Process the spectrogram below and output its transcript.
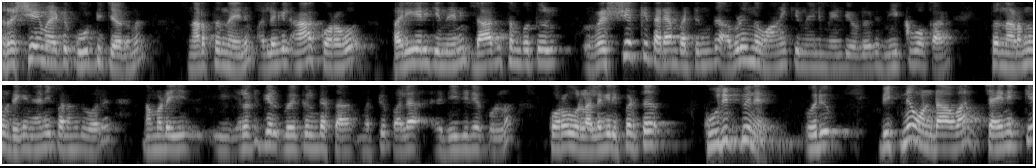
റഷ്യയുമായിട്ട് കൂട്ടിച്ചേർന്ന് നടത്തുന്നതിനും അല്ലെങ്കിൽ ആ കുറവ് പരിഹരിക്കുന്നതിനും ധാതു സമ്പത്തുകൾ റഷ്യക്ക് തരാൻ പറ്റുന്നത് അവിടെ നിന്ന് വാങ്ങിക്കുന്നതിനും വേണ്ടിയുള്ള ഒരു നീക്കുപോക്കാണ് ഇപ്പോൾ നടന്നുകൊണ്ടിരിക്കുന്നത്. ഞാൻ ഈ പറഞ്ഞതുപോലെ നമ്മുടെ ഈ ഈ ഇലക്ട്രിക്കൽ വെഹിക്കിളിന്റെ മറ്റു പല രീതിയിലേക്കുള്ള കുറവുകൾ അല്ലെങ്കിൽ ഇപ്പോഴത്തെ കുതിപ്പിന് ഒരു വിഘ്നം ഉണ്ടാവാൻ ചൈനയ്ക്ക്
